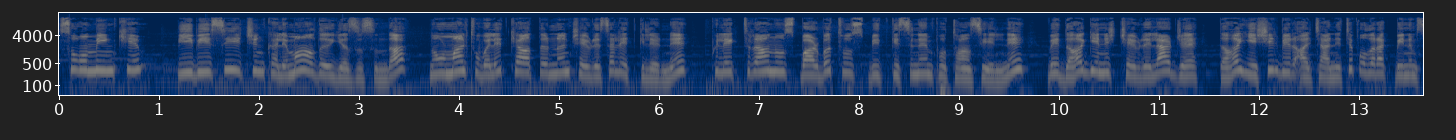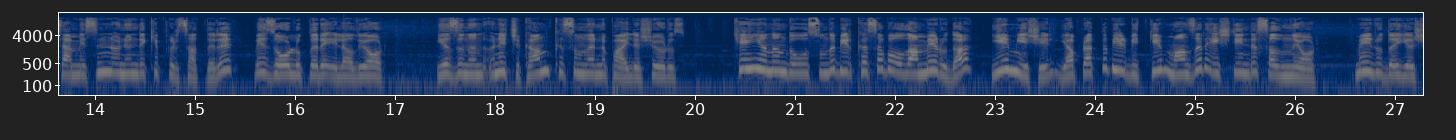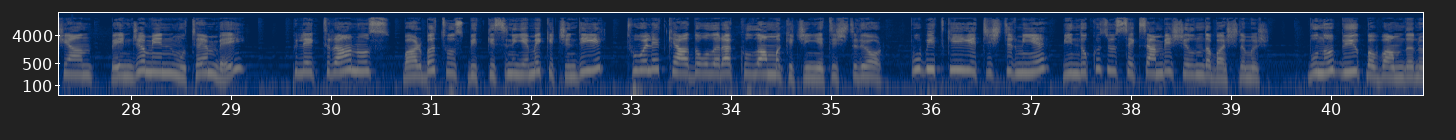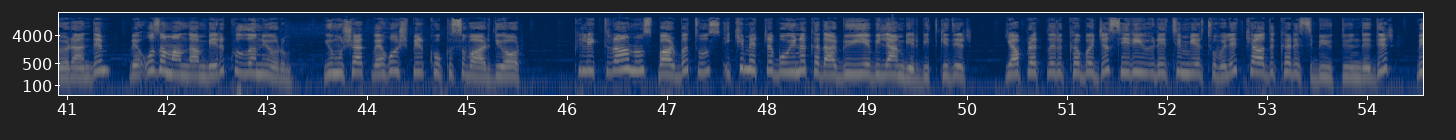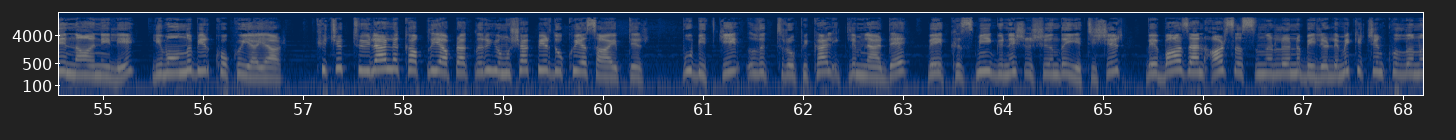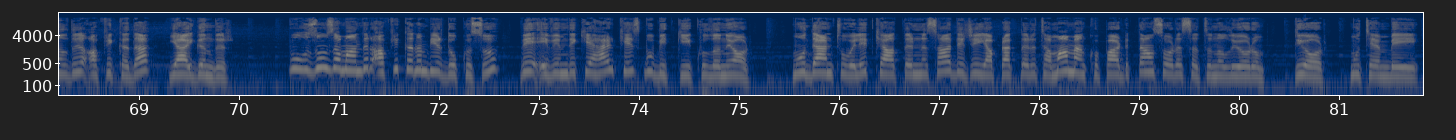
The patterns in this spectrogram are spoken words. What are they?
So Min Kim, BBC için kaleme aldığı yazısında normal tuvalet kağıtlarının çevresel etkilerini, Plectranus barbatus bitkisinin potansiyelini ve daha geniş çevrelerce daha yeşil bir alternatif olarak benimsenmesinin önündeki fırsatları ve zorlukları ele alıyor. Yazının öne çıkan kısımlarını paylaşıyoruz. Kenya'nın doğusunda bir kasaba olan Meru'da yemyeşil, yapraklı bir bitki manzara eşliğinde salınıyor. Meru'da yaşayan Benjamin Mutembey, Plectranus barbatus bitkisini yemek için değil, tuvalet kağıdı olarak kullanmak için yetiştiriyor. Bu bitkiyi yetiştirmeye 1985 yılında başlamış. Bunu büyük babamdan öğrendim ve o zamandan beri kullanıyorum. Yumuşak ve hoş bir kokusu var diyor. Plectranus barbatus 2 metre boyuna kadar büyüyebilen bir bitkidir. Yaprakları kabaca seri üretim bir tuvalet kağıdı karesi büyüklüğündedir ve naneli, limonlu bir koku yayar. Küçük tüylerle kaplı yaprakları yumuşak bir dokuya sahiptir. Bu bitki ılık tropikal iklimlerde ve kısmi güneş ışığında yetişir ve bazen arsa sınırlarını belirlemek için kullanıldığı Afrika'da yaygındır. Bu uzun zamandır Afrika'nın bir dokusu ve evimdeki herkes bu bitkiyi kullanıyor. Modern tuvalet kağıtlarını sadece yaprakları tamamen kopardıktan sonra satın alıyorum, diyor Mutembeyi.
